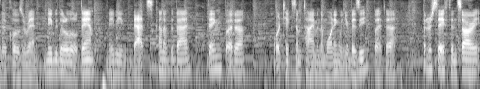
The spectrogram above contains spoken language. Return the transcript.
The clothes are in. Maybe they're a little damp. Maybe that's kind of the bad thing, but uh, or take some time in the morning when you're busy. But uh, better safe than sorry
